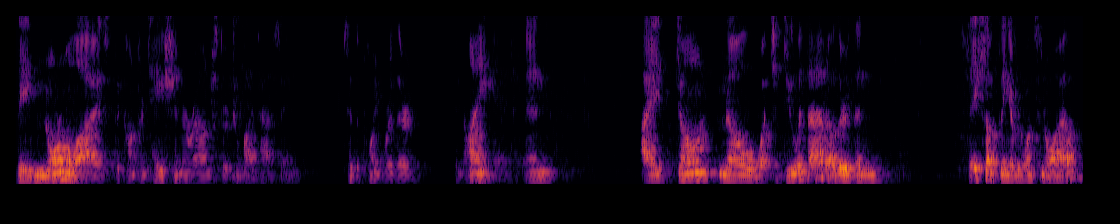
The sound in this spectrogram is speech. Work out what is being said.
they've normalized the confrontation around spiritual bypassing to the point where they're denying it. And I don't know what to do with that other than say something every once in a while.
